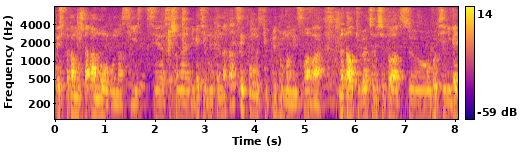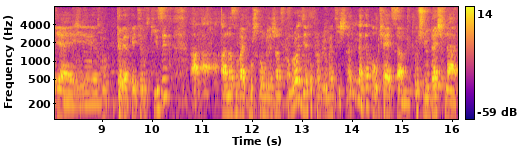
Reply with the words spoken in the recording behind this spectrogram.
То есть потому что оно у нас есть э, совершенно негативные коннотации, полностью придуманные слова наталкиваются на ситуацию, вы все негодяи, вы коверкаете русский язык, а, а, а называть в мужском или женском роде это проблематично. Но иногда получается очень удачно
